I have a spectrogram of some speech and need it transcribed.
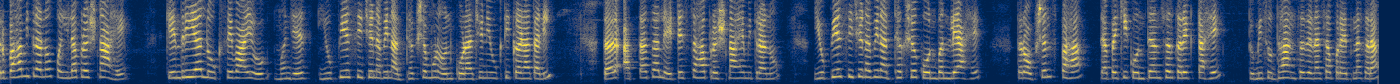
तर पहा मित्रांनो पहिला प्रश्न आहे केंद्रीय लोकसेवा आयोग म्हणजेच यू पी एस सीचे नवीन अध्यक्ष म्हणून कोणाची नियुक्ती करण्यात आली? तर आत्ताचा लेटेस्टचा हा प्रश्न आहे मित्रांनो यू पी एस सीचे नवीन अध्यक्ष कोण बनले आहेत? तर ऑप्शन्स पहा त्यापैकी कोणते आन्सर करेक्ट आहे? तुम्हीसुद्धा आन्सर देण्याचा प्रयत्न करा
